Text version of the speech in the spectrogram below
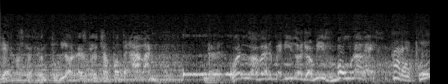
llenos de centuriones que chapoteaban. Recuerdo haber venido yo mismo una vez. ¿Para qué?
